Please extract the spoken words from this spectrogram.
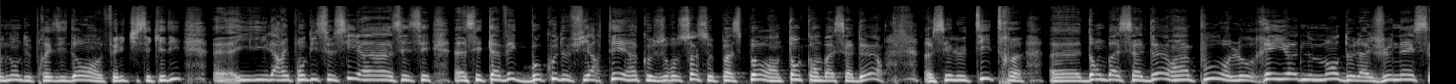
au nom du président Félix Tshisekedi. Euh, il a répondu ceci hein, euh, c'est avec beaucoup de fierté hein, que je reçois ce passeport en tant qu'ambassadeur. Euh, C'est le titre euh, d'ambassadeur hein, pour le rayonnement de la jeunesse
